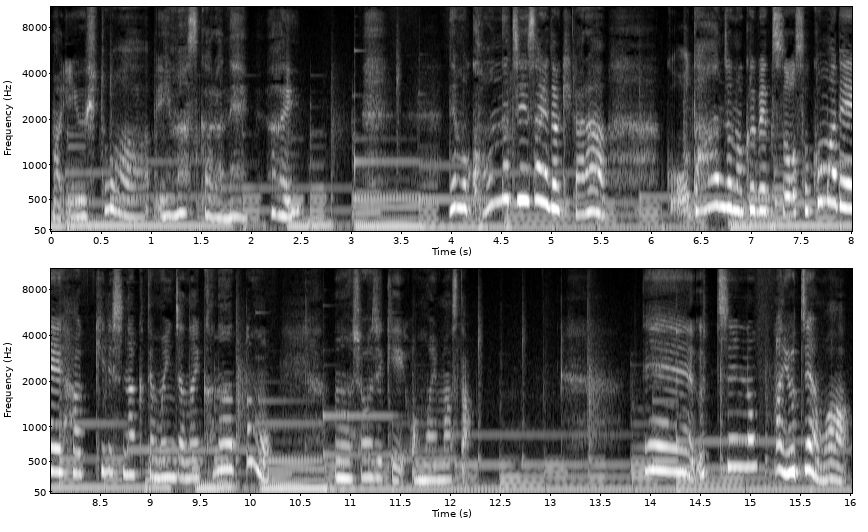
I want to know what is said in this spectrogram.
まあ、言う人はいますからね。はい。でもこんな小さい時からこう男女の区別をそこまではっきりしなくてもいいんじゃないかなとも、うん、正直思いました。でうちの、まあ、幼稚園は、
